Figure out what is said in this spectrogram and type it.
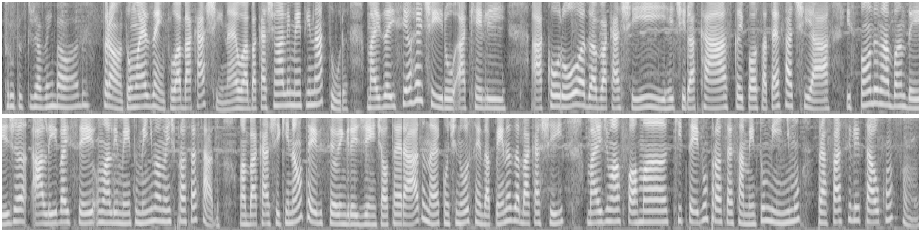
frutas que já vêm embaladas. Pronto, um exemplo, o abacaxi, né? O abacaxi é um alimento in natura. Mas aí se eu retiro aquele a coroa do abacaxi, retiro a casca e posso até fatiar, expondo numa bandeja, ali vai ser um alimento minimamente processado. Um abacaxi que não teve seu ingrediente alterado, né? Continua sendo apenas abacaxi, mas de uma forma que teve um processamento mínimo para facilitar o consumo.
